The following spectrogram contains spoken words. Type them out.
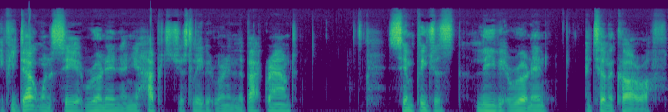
If you don't want to see it running and you're happy to just leave it running in the background, simply just leave it running and turn the car off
